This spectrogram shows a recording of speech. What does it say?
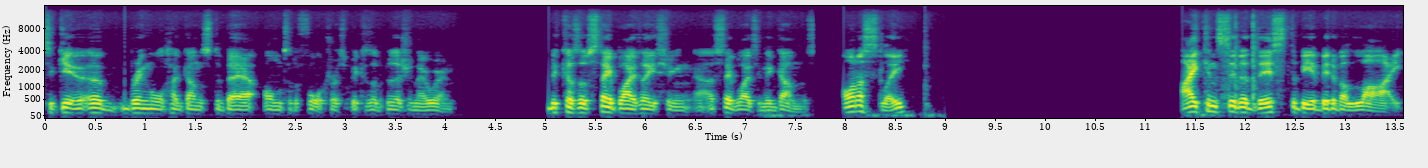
to get, uh, bring all her guns to bear onto the fortress because of the position they were in. Because of stabilizing, uh, stabilizing the guns. Honestly, I consider this to be a bit of a lie.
